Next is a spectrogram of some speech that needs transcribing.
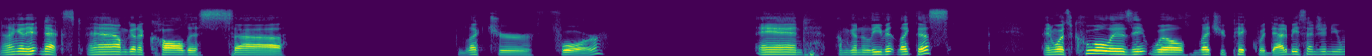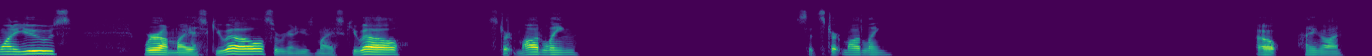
And I'm going to hit next, and I'm going to call this uh, lecture 4. And I'm going to leave it like this. And what's cool is it will let you pick what database engine you want to use. We're on MySQL, so we're going to use MySQL. Start modeling. Set start modeling. Oh, hang on.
